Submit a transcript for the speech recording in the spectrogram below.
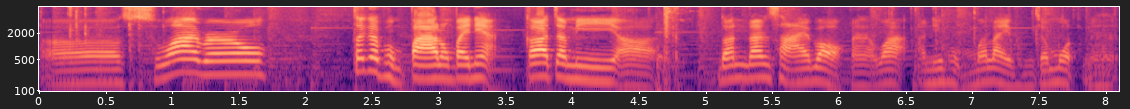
เอ่อ survival ถ้าเกิดผมปาลงไปเนี่ย ก็จะมีอ่าด้านด้านซ้ายบอกนะว่า อันนี้ผมเมื่อไหร่ผมจะหมดนะฮะ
